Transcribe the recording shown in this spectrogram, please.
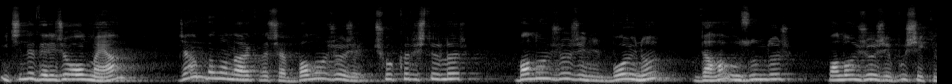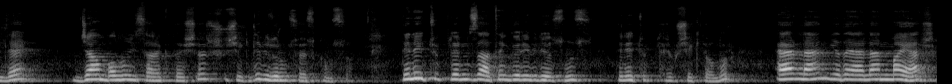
içinde derece olmayan Cam balonla arkadaşlar balon joje çok karıştırılır. Balon jojenin boynu daha uzundur. Balon joje bu şekilde cam balon ise arkadaşlar şu şekilde bir durum söz konusu. Deney tüplerini zaten görebiliyorsunuz. Deney tüpleri bu şekilde olur. Erlen ya da Erlen Mayer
